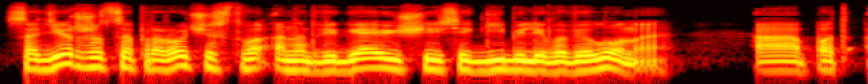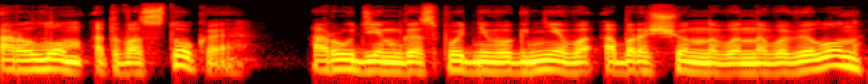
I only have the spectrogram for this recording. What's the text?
содержится пророчество о надвигающейся гибели Вавилона, а под орлом от Востока, орудием Господнего гнева, обращенного на Вавилон,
